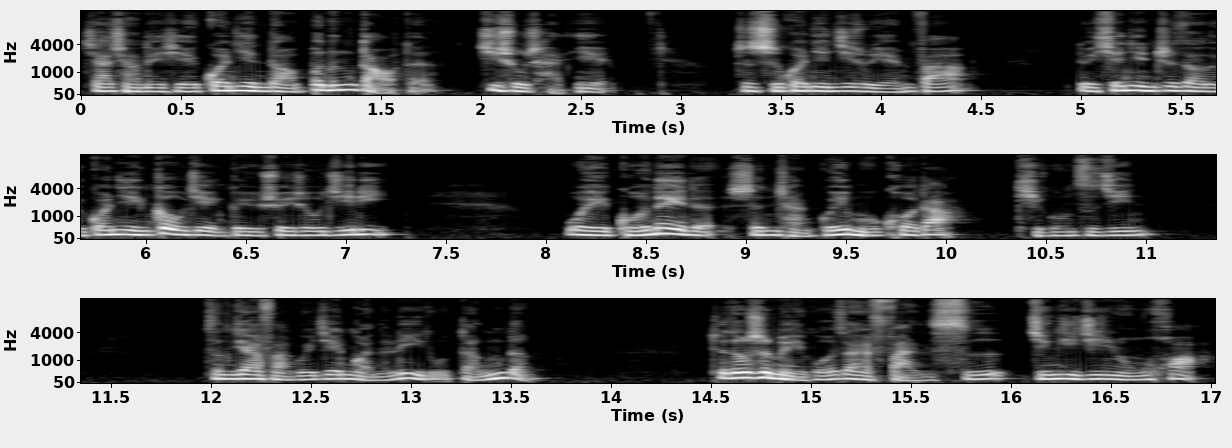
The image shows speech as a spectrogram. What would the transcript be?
加强那些关键到不能倒的技术产业，支持关键技术研发，对先进制造的关键构建给予税收激励，为国内的生产规模扩大提供资金，增加法规监管的力度等等。这都是美国在反思经济金融化。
